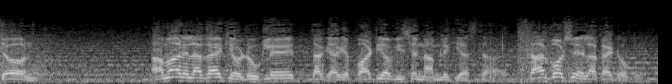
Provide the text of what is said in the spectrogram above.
শোন আমার এলাকায় কেউ ঢুকলে তাকে আগে পার্টি অফিসে নাম লিখিয়ে আসতে হয়। তারপর সে এলাকায় ঢোকে।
